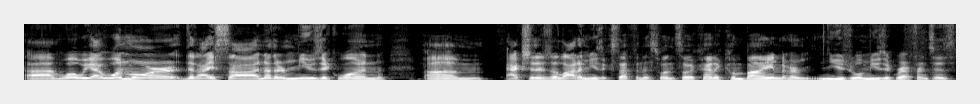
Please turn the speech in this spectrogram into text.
Um, well, we got one more that I saw, another music one. Um, actually, there's a lot of music stuff in this one, so it kind of combined our usual music references.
